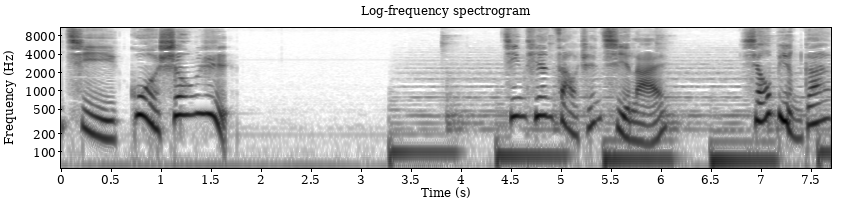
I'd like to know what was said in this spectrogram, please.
一起过生日。今天早晨起来，小饼干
